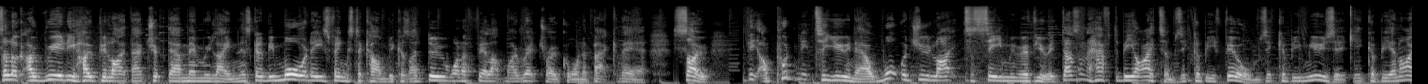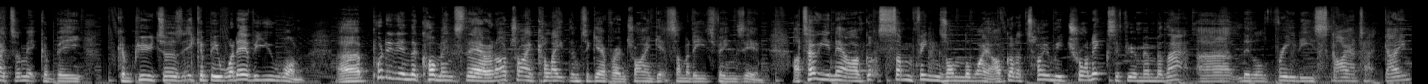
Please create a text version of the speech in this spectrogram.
So look, I really hope you like that trip down memory lane. And there's going to be more of these things to come because I do want to fill up my retro corner back there. So I'm putting it to you now. What would you like to see me review? It doesn't have to be items. It could be films. It could be music. It could be an item. It could be computers. It could be whatever you want. Uh, put it in the comments there and I'll try and collate them together and try and get some of these things in. I'll tell you now, I've got some things on the way. I've got a Tomytronics, if you remember that, uh, little 3D Sky Attack game.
